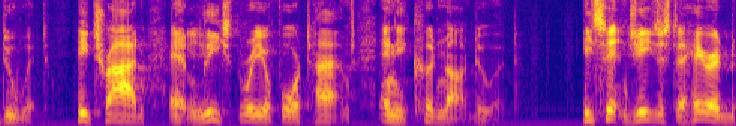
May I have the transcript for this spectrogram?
do it. He tried at least three or four times and he could not do it. He sent Jesus to Herod,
